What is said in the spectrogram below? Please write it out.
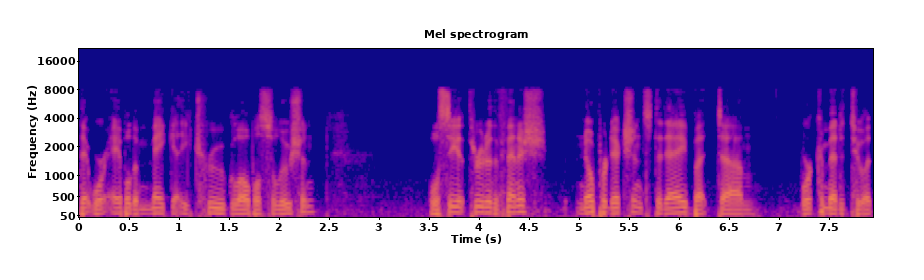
that we're able to make a true global solution. We'll see it through to the finish. No predictions today, but um, we're committed to it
